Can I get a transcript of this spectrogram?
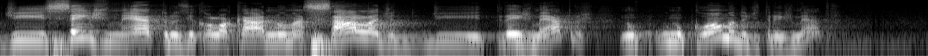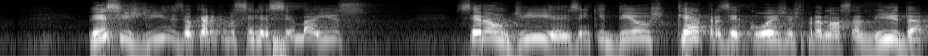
de seis metros e colocar numa sala de, de três metros, no, no cômodo de três metros? Nesses dias eu quero que você receba isso. Serão dias em que Deus quer trazer coisas para a nossa vida,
